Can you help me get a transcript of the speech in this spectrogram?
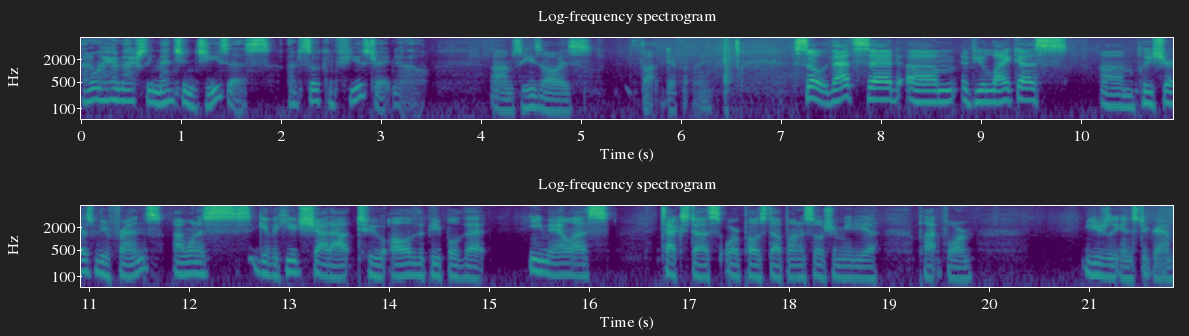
I don't hear him actually mention Jesus. I'm so confused right now. Um, so he's always thought differently. So that said, um, if you like us, um, please share us with your friends. I want to s- give a huge shout out to all of the people that email us, text us, or post up on a social media platform, usually Instagram,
